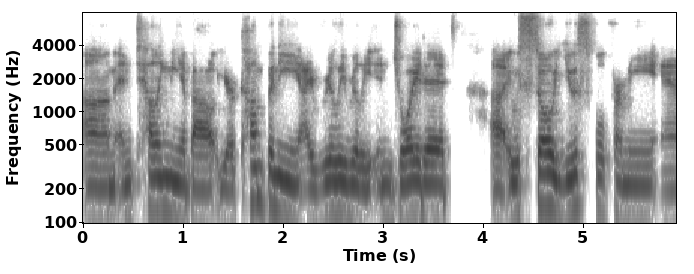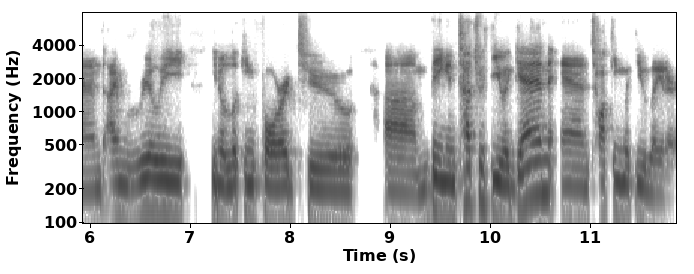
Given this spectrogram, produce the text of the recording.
um, and telling me about your company. I really, really enjoyed it. Uh, it was so useful for me, and I'm really, you know, looking forward to um, being in touch with you again and talking with you later.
